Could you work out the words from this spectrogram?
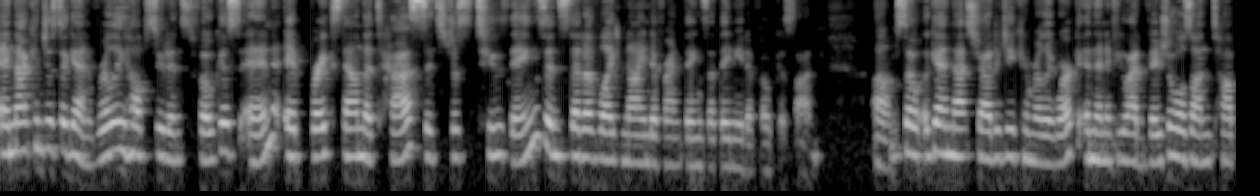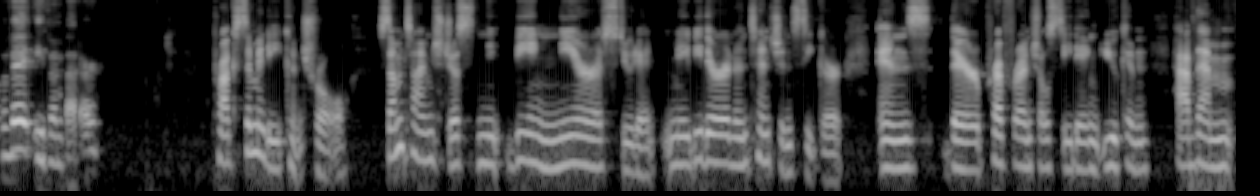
And that can just, again, really help students focus in. It breaks down the tasks. It's just two things instead of like nine different things that they need to focus on. Um, so, again, that strategy can really work. And then if you add visuals on top of it, even better. Proximity control sometimes just ne- being near a student. Maybe they're an attention seeker and their preferential seating. You can have them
